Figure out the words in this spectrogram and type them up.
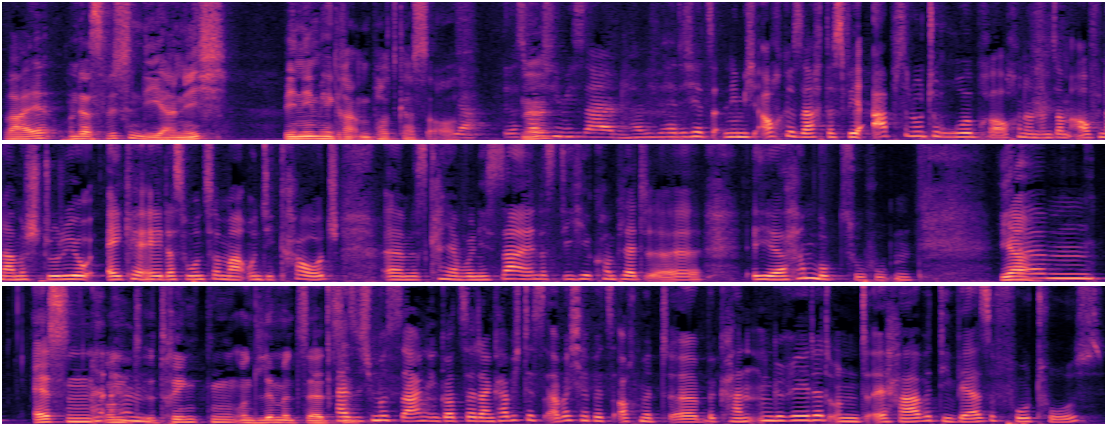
Weil, und das wissen die ja nicht, wir nehmen hier gerade einen Podcast auf. Ja, das ne? wollte ich nämlich sagen. Ich, hätte ich jetzt nämlich auch gesagt, dass wir absolute Ruhe brauchen in unserem Aufnahmestudio, aka das Wohnzimmer und die Couch. Ähm, das kann ja wohl nicht sein, dass die hier komplett äh, hier Hamburg zuhupen. Ja. Ähm, Essen und Trinken und Limits setzen. Also ich muss sagen, Gott sei Dank habe ich das, aber ich habe jetzt auch mit äh, Bekannten geredet und äh, habe diverse Fotos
